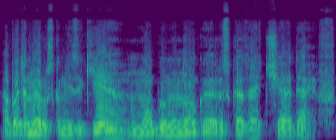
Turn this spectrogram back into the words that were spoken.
Об этом на русском языке мог бы многое рассказать Чаадаев.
